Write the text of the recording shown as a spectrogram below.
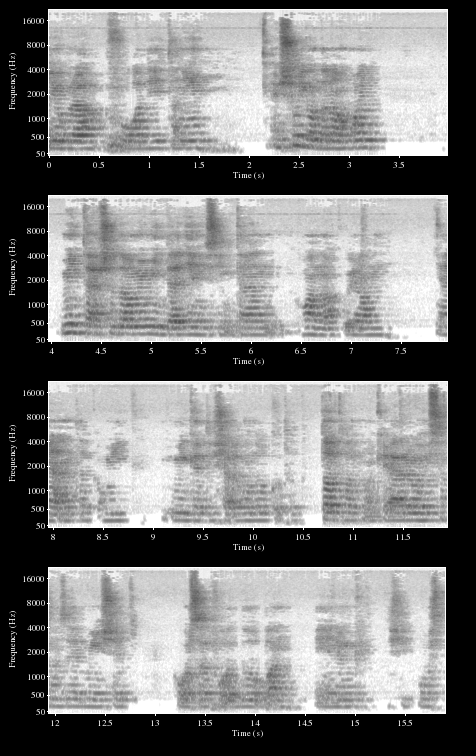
jobbra fordítani. És úgy gondolom, hogy mind társadalmi, mind egyéni szinten vannak olyan jelentek, amik minket is elgondolkodhatnak erről, hiszen azért mi is egy korszakfordulóban élünk, és itt most,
